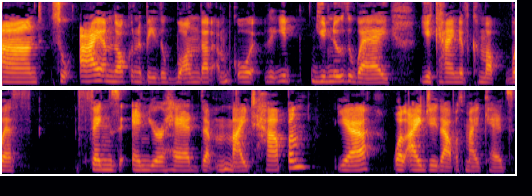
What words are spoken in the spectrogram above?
And so I am not going to be the one that I'm going, that you, you know, the way you kind of come up with things in your head that might happen yeah. Well, I do that with my kids.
